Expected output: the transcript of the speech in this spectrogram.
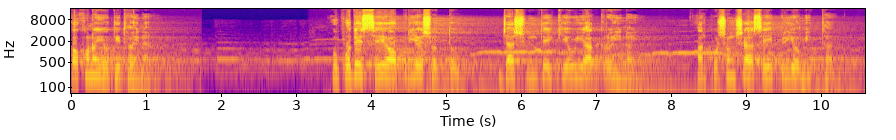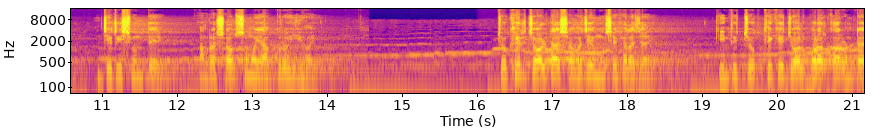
কখনোই অতীত হয় না। উপদেশ সেই অপ্রিয় সত্য, যা শুনতে কেউই আগ্রহী নয়, আর প্রশংসা সেই প্রিয় মিথ্যা, যেটি শুনতে আমরা সব সময় আগ্রহী হই চোখের জলটা সহজে মুছে ফেলা যায়, কিন্তু চোখ থেকে জল পড়ার কারণটা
